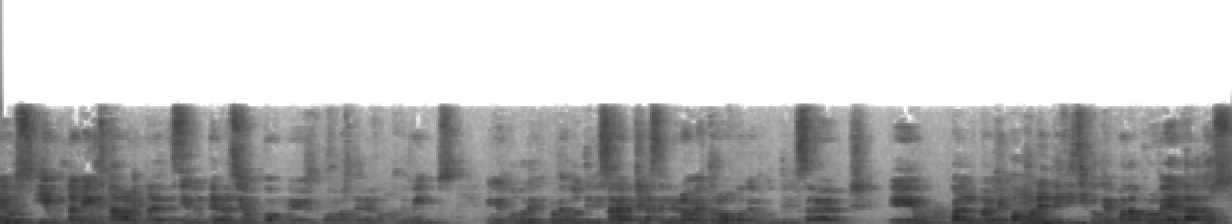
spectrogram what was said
iOS y también está ahorita haciendo integración con, con los teléfonos de Windows. En el punto de que podemos utilizar el acelerómetro, podemos utilizar eh, cualquier componente físico que pueda proveer datos.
